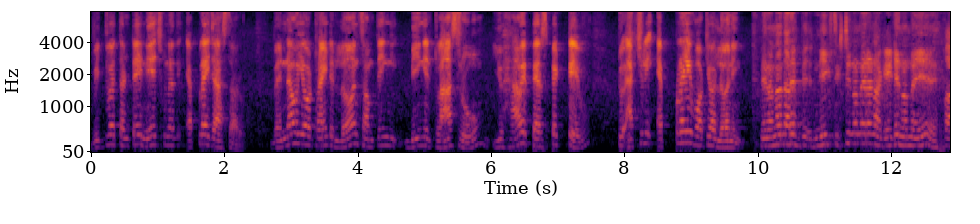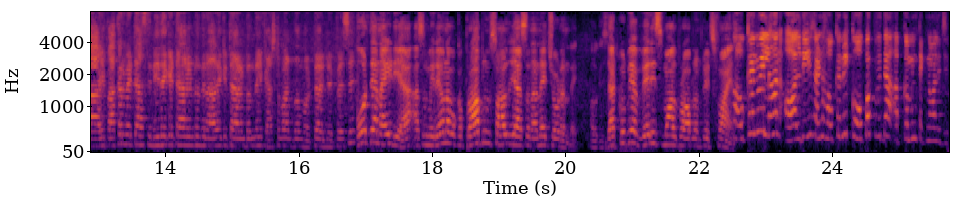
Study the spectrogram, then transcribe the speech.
విద్వత్ అంటే నేర్చుకున్నది అప్లై చేస్తారు. When now you are train to learn something being in classroom you have a perspective to actually apply what you are learning నేను అన్నది అరే నీకు సిక్స్టీన్ ఉన్నాయా నాకు ఎయిటీన్ ఉన్నాయి. అవి పక్కన పెట్టేస్తే నీ దగ్గర టాలెంట్ ఉంది నా దగ్గర టాలెంట్ ఉంది కష్టపడదాం మొట్ట అని చెప్పేసి. మోర్ దాన్ ఐడియా అసలు మీరు ఏమైనా ఒక ప్రాబ్లమ్ సాల్వ్ చేస్తారు అనేది చూడండి. That could be a very small problem it's fine How can we learn all these and how can we cope up with the upcoming technology?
